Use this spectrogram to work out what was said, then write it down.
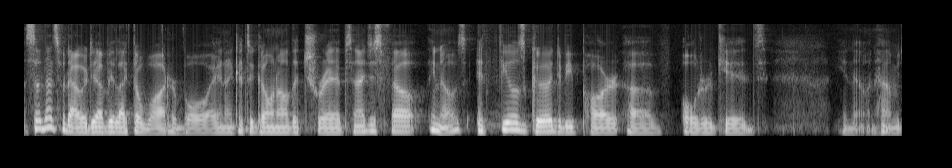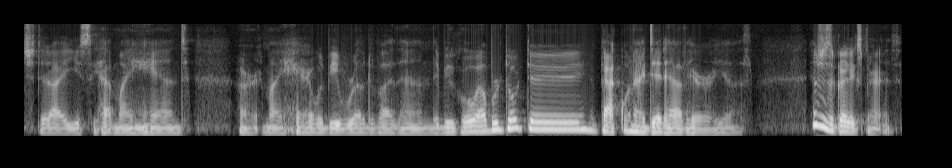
so that's what I would do. I'd be like the water boy, and I get to go on all the trips. And I just felt, you know, it feels good to be part of older kids, you know. And how much did I used to have my hand or my hair would be rubbed by them? They'd be like, "Oh, Albertote." Back when I did have hair, yes, it was just a great experience.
